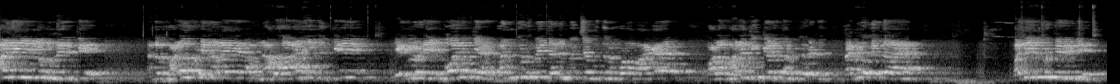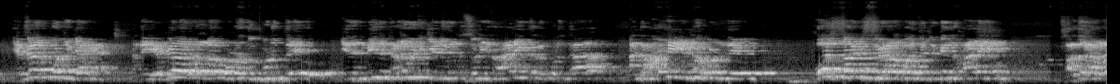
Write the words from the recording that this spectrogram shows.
ஆணையம் ஒண்ணு இருக்கு. அந்த பழங்குடி நல ஆணையத்துக்கு எங்களுடைய கோரிக்கை கண்குடுமை தடுப்பு சட்டத்தின் மூலமாக பல வழக்குகள் தமிழகத்தில் தமிழகத்துல பதிவு இருக்கு எஃப்ஐஆர் போட்டிருக்காங்க. அந்த எஃப்ஐஆர் எல்லாம் இதன் மீது நடவடிக்கை எடுங்கன்னு சொல்லி ஆணையத்தில் கொடுத்தா அந்த ஆணையம் என்ன பண்ணுது? போஸ்ட் ஆபீஸ் வேலை பார்த்துட்டு இருக்கு இந்த ஆணையம் அதனால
